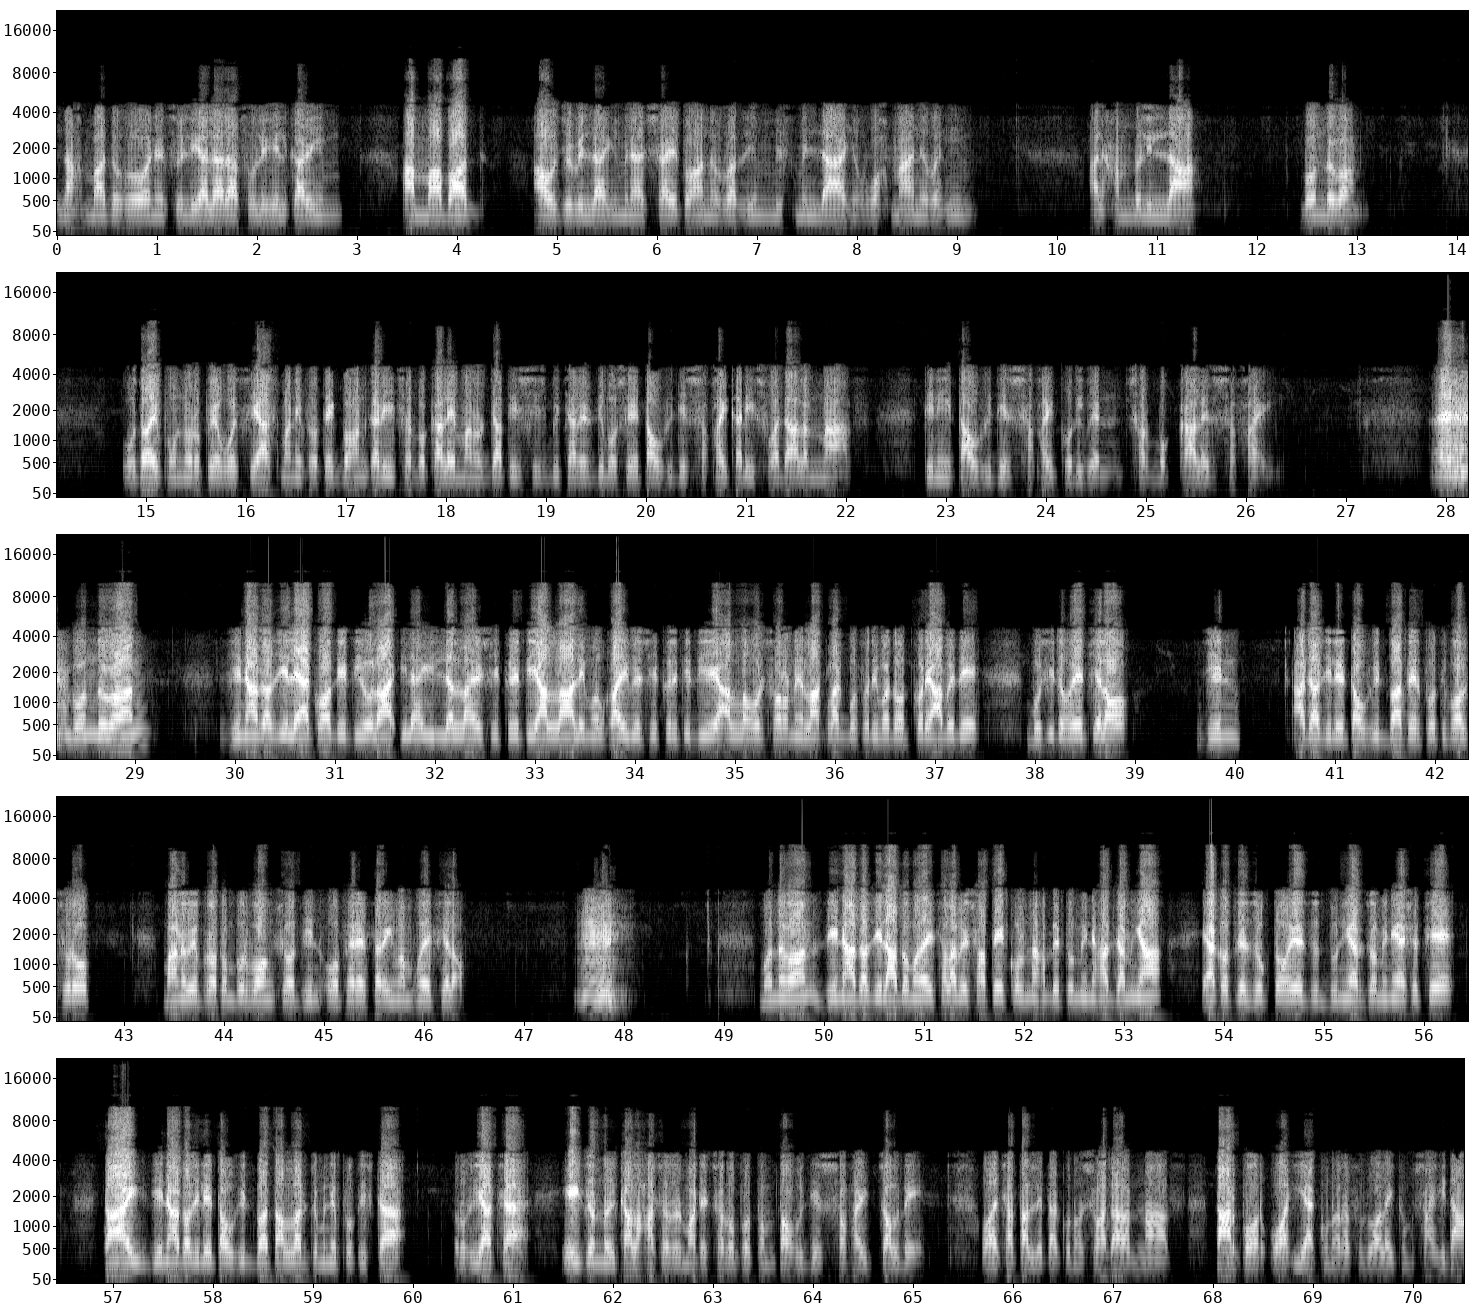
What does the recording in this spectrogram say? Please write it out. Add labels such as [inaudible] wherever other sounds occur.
নাহমাদুহু ওয়া নুসাল্লি আলা রাসূলিহিল কারীম। আম্মা বাদ। আউযু বিল্লাহি মিনাশ শাইতানির রাজিম। বিসমিল্লাহির রহমানির রহিম। আলহামদুলিল্লাহ। বন্ধুগণ, উদয় পূর্ণরূপে বসে আসমানি প্রত্যেক বহনকারী সর্বকালে মানব জাতির শেষ বিচারের দিবসে তাওহিদের সাফাইকারী সোয়াদা আলান নাস। তিনি তাওহিদের সাফাই করিবেন, সর্বকালের সাফাই। বন্ধুগণ জিনাজাজিল এক অদ্বিতীয় ইলাহি ইল্লাল্লাহের স্বীকৃতি, আল্লাহ আলিমুল গাইবের স্বীকৃতি দিয়ে আল্লাহর স্মরণে লাখ লাখ বছর ইবাদত করে আবেদে ভূষিত হয়েছিল। জিন আজাজিলের তৌহিদবাতের প্রতিফল স্বরূপ মানবের প্রথম পূর্ব অংশ জিন ও ফেরেস্তার ইমাম হয়েছিল। বন্ধুগণ, জিন আজাজিল আদম আলাই সালামের সাথে কলনাহ বেতু মিনহা জামিয়া একত্রে যুক্ত হয়ে দুনিয়ার জমিনে এসেছে। তাই যে জিন আজাজিলে তৌহিদবাদ আল্লাহর জমিনে প্রতিষ্ঠা রহিয়াছে, এই জন্যই কাল হাসরের মাঠে সর্বপ্রথম তাহিদের সফাই চলবে। ও তাহলে তা কোনো সাধারণ নাচ তারপর ও ইয়া কুন রাসুল আলাইকুম শাহিদা।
